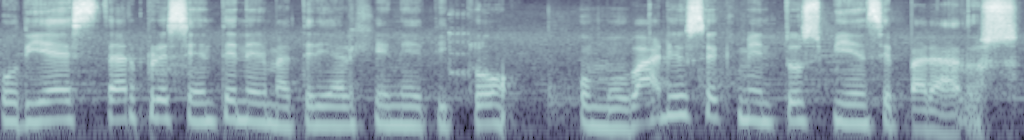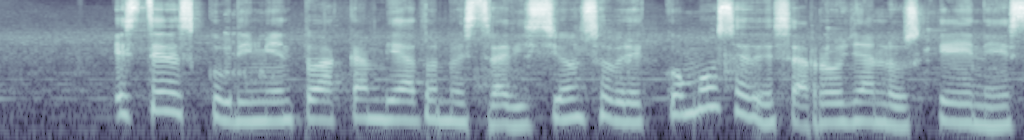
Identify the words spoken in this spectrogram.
podía estar presente en el material genético como varios segmentos bien separados. Este descubrimiento ha cambiado nuestra visión sobre cómo se desarrollan los genes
